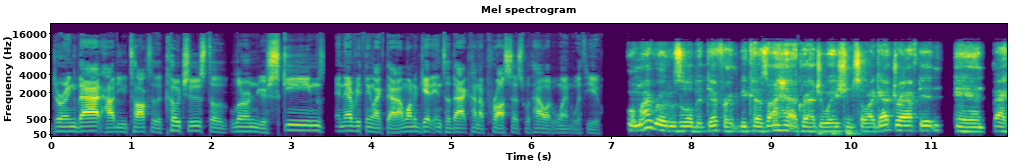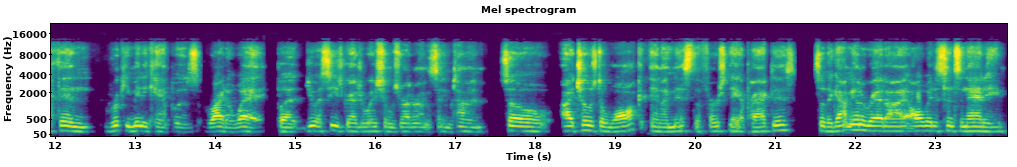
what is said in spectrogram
during that, how do you talk to the coaches to learn your schemes and everything like that? I want to get into that kind of process with how it went with you. Well, my road was a little bit different because I had graduation. So I got drafted, and back then, rookie minicamp was right away, but USC's graduation was right around the same time. So I chose to walk, and I missed the first day of practice. So they got me on a red eye all the way to Cincinnati.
